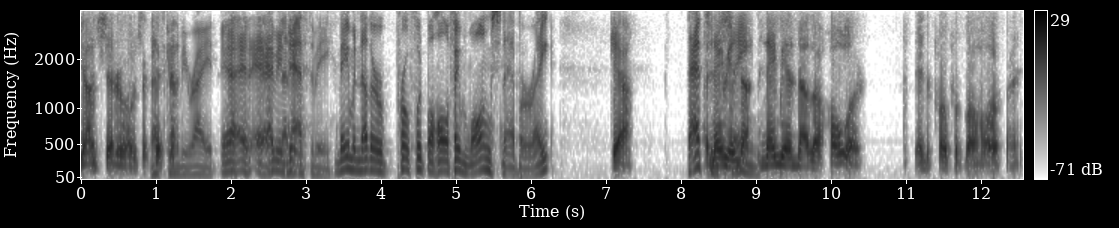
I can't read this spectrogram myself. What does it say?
John Stenerud was a That's kicker. got to be right. Yeah, and- and that, I mean, that has to be. Name another Pro Football Hall of Fame long snapper, right? Yeah. That's name insane. Me ano- name me another holder in the Pro Football Hall of Fame.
